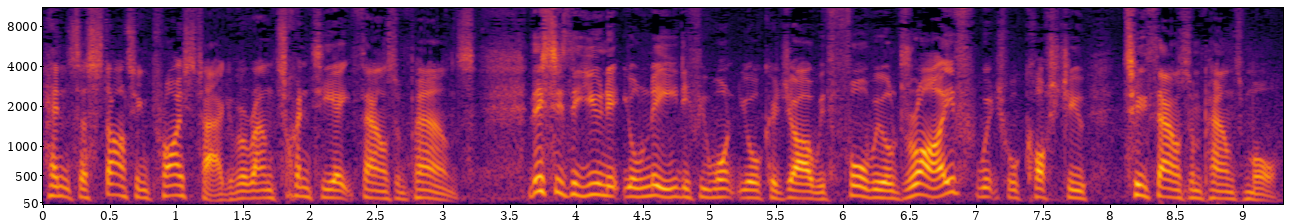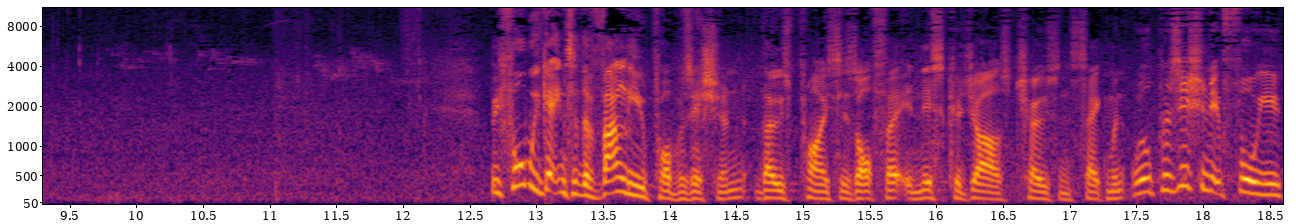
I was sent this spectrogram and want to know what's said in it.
hence a starting price tag of around £28,000. This is the unit you'll need if you want your Kadjar with four wheel drive, which will cost you £2,000 more. Before we get into the value proposition those prices offer in this Kadjar's chosen segment, we'll position it for you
